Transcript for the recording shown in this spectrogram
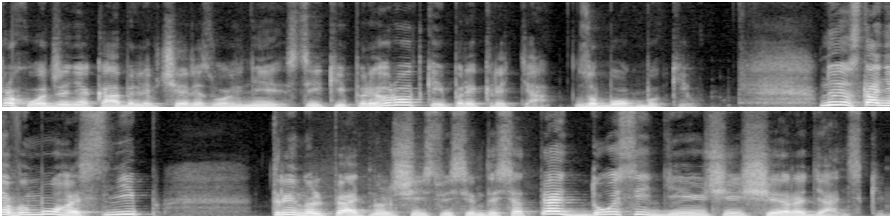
проходження кабелів через вогнестійкі перегородки і перекриття з обох боків. Ну і остання вимога СНІП 3050685 досі діючий ще радянський,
